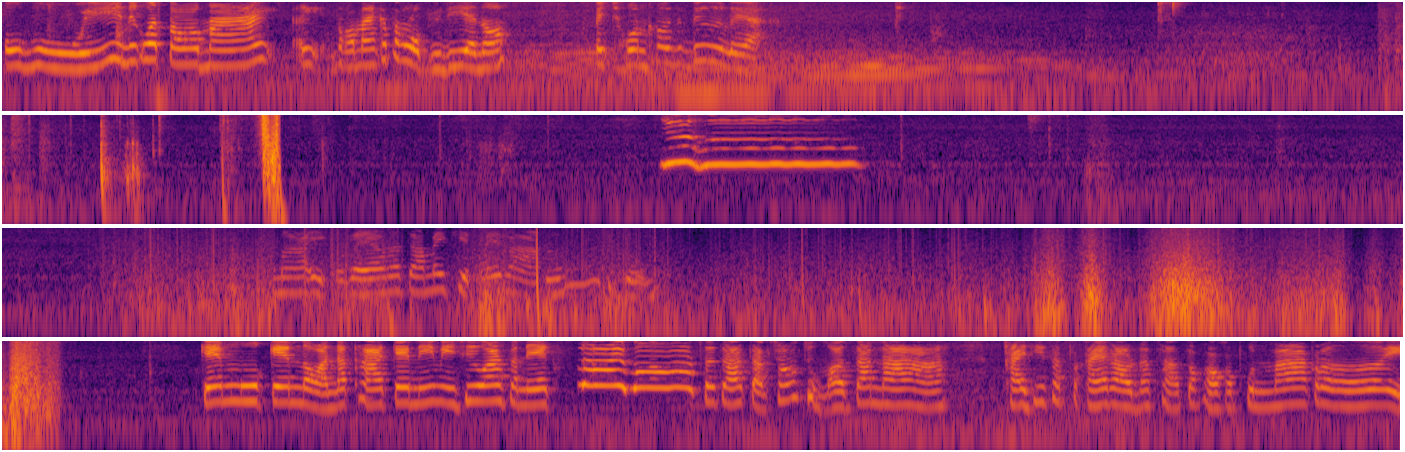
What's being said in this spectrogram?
โอ้โหนึกว่าตอไม้ไอ้ตอไม้ก็ต้องหลบอยู่ดีอะเนาะไปชนเข้าดื้อเลยอะยูฮูมาอีกแล้วนะจ๊ะ ไม่เข็ดไม่หลาบเลยพี่จุ๋ม เกมงูเกมหนอนนะคะ เกมนี้มีชื่อว่า Snake Skywars นะจ๊ะจากช่องจุ่มออซัมนะคะ ใครที่ซับสไครต์เรานะคะต้องขอขอบคุณมากเลย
